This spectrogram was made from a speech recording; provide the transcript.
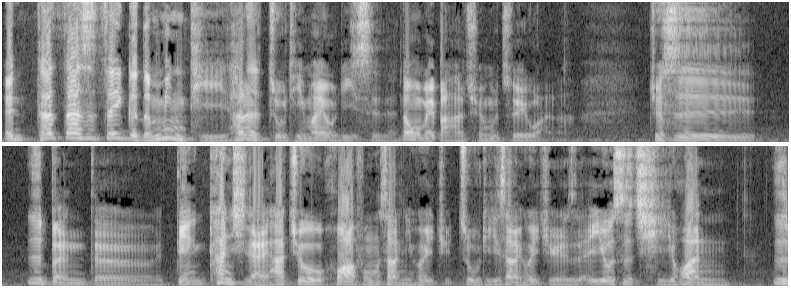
哎，它但是这个的命题，它的主题蛮有意思的，但我没把它全部追完了。就是日本的电看起来，它就画风上，你会主题上你会觉得是，哎，又是奇幻日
